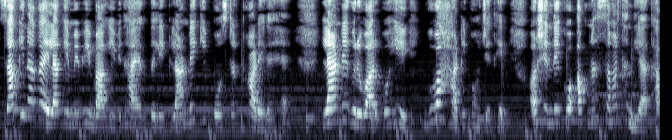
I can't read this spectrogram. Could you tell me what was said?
साकिनाका इलाके में भी बागी विधायक दिलीप लांडे की पोस्टर फाड़े गए हैं। लांडे गुरुवार को ही गुवाहाटी पहुँचे थे और शिंदे को अपना समर्थन दिया था।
